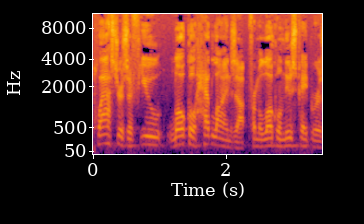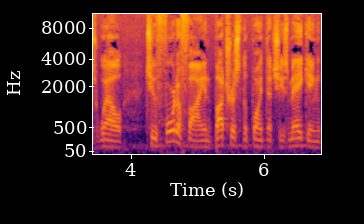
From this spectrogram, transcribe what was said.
plasters a few local headlines up from a local newspaper as well to fortify and buttress the point that she's making.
